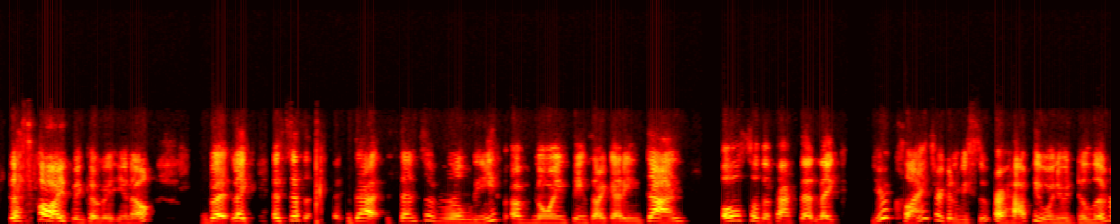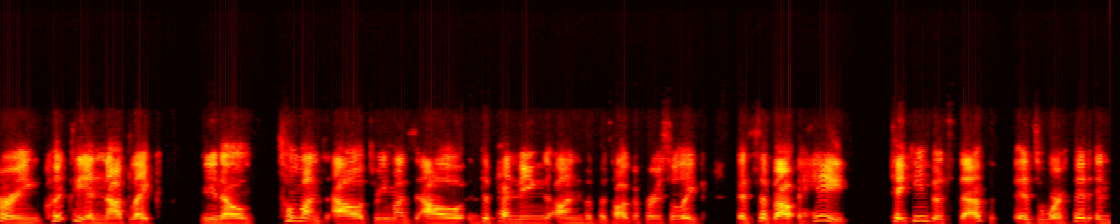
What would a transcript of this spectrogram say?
That's how i think of it you know? But like it's just that sense of relief of knowing things are getting done. Also the fact that like your clients are going to be super happy when you're delivering quickly and not like you know two months out three months out depending on the photographer. So like it's about hey taking this step it's worth it in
